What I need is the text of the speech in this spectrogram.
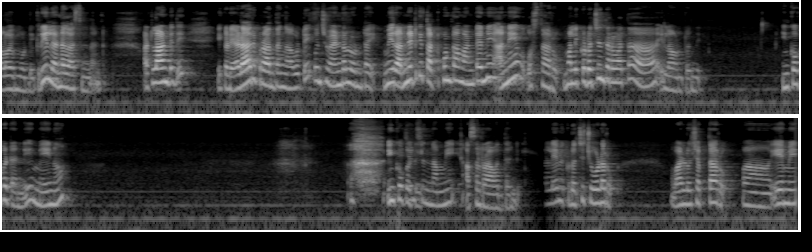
నలభై మూడు డిగ్రీలు ఎండ కాసిందంట. అట్లాంటిది ఇక్కడ ఎడారి ప్రాంతం కాబట్టి కొంచెం ఎండలు ఉంటాయి. మీరు అన్నిటికీ తట్టుకుంటామంటేనే అన్నీ వస్తారు. మళ్ళీ ఇక్కడ వచ్చిన తర్వాత ఇలా ఉంటుంది. ఇంకొకటండి మెయిన్. ఇంకొకటి. నమ్మి అసలు రావద్దండి. వాళ్ళు ఏమి ఇక్కడ వచ్చి చూడరు. వాళ్ళు చెప్తారు ఏమి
